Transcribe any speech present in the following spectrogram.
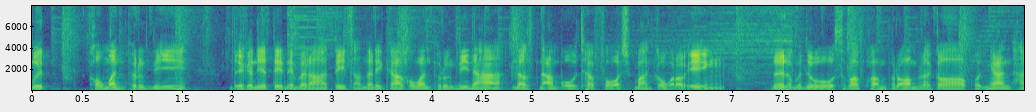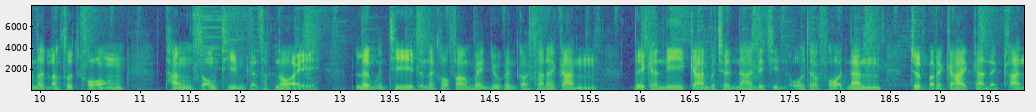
มืดของวันพรุ่งนี้ โดยกันนี้ติดในเวลาตีสามนาฬิกาของวันพรุ่งนี้นะฮะณสนามโอเทฟฟอร์ดบ้านของเราเองเดี๋ยวเรามาดูสภาพความพร้อมและก็ผลงาน5นัดหลังสุดของทั้ง 2 ทีมกันสักหน่อย เริ่มกันที่ทางด้านของฝั่งแมนยูกันก่อนก็ได้กัน โดยการนี้การเผชิญหน้าในถิ่นโอเทฟฟอร์ดนั้น จุดประกายการแข่งขัน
